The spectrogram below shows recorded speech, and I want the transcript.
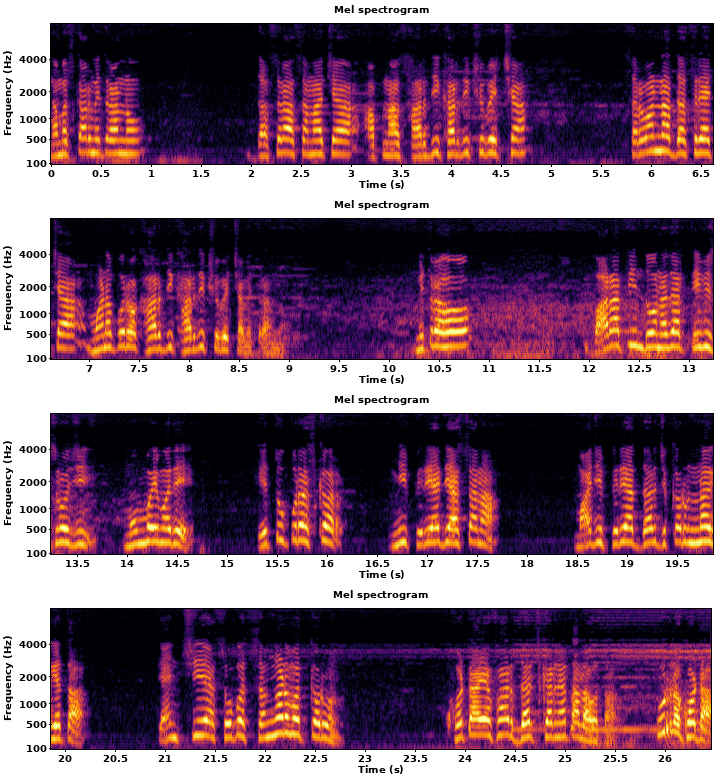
नमस्कार मित्रांनो. दसरा सणाच्या आपणास हार्दिक हार्दिक शुभेच्छा. सर्वांना दसऱ्याच्या मनपूर्वक हार्दिक हार्दिक शुभेच्छा मित्रांनो. मित्र हो बारा तीन दोन हजार तेवीस रोजी मुंबईमध्ये हेतू पुरस्कर मी फिर्यादी असताना माझी फिर्याद दर्ज करून न घेता त्यांच्यासोबत संगणमत करून खोटा एफ आर दर्ज करण्यात आला होता. पूर्ण खोटा.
